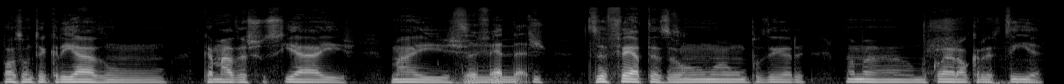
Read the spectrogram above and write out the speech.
possam ter criado um, camadas sociais mais desafetas, eh, desafetas a um, a um poder, a uma, uma clerocracia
